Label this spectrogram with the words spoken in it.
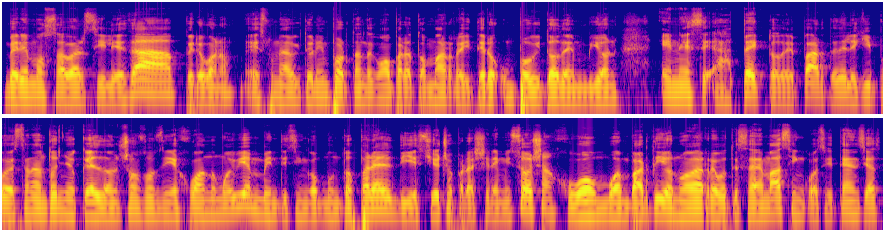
Veremos a ver si les da, pero bueno, es una victoria importante como para tomar, reitero, un poquito de envión en ese aspecto. De parte del equipo de San Antonio, Keldon Johnson sigue jugando muy bien, 25 puntos para él, 18 para Jeremy Sojan, jugó un buen partido, 9 rebotes además, 5 asistencias.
